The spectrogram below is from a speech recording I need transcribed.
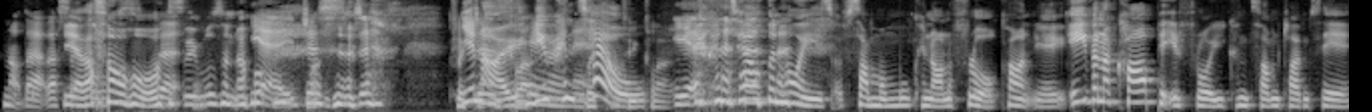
not that. That's yeah, a that's a horse. It wasn't a horse. yeah, it just you know, you can it. tell. Yeah. You can tell the noise of someone walking on a floor, can't you? Even a carpeted floor, you can sometimes hear.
